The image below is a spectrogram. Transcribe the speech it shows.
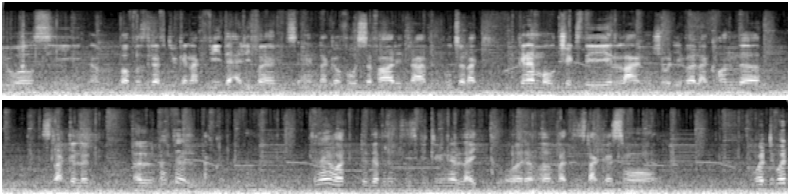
you will see um, Buffelsdrift. You can like feed the elephants and like a for safari drive and also like you can have milkshakes there and lunch or whatever. Like on the, it's like a, a not a, what the difference is between a lake or whatever, but it's like a small. What what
